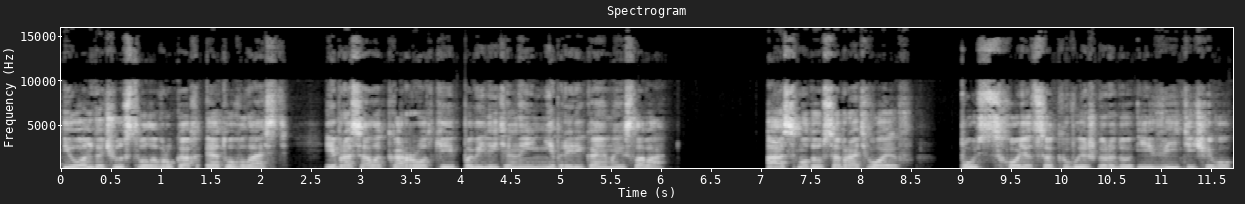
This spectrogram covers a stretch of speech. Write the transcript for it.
И Ольга чувствовала в руках эту власть и бросала короткие, повелительные, непререкаемые слова. «Асмуду собрать воев!» Пусть сходятся к Вышгороду и Витичеву,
